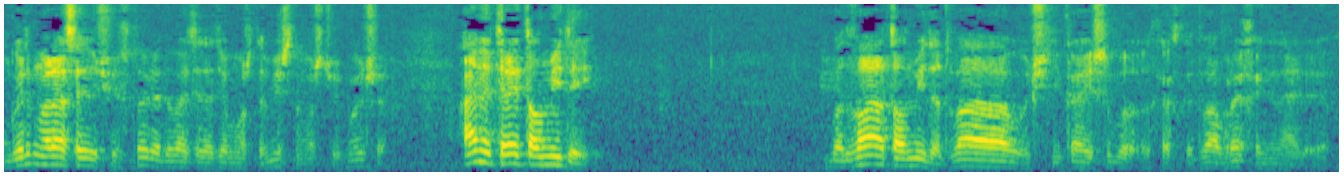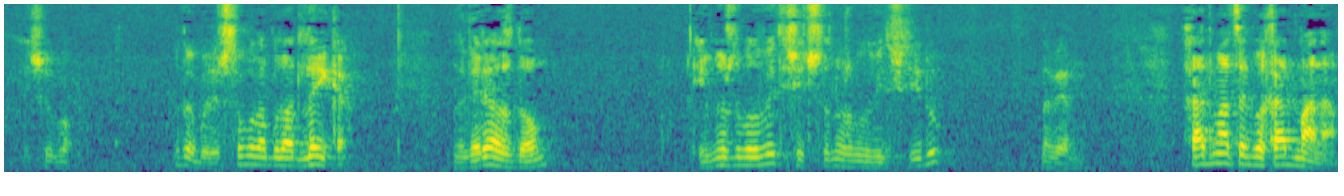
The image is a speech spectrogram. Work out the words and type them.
Говорит Мара следующую историю. Давайте дойдем, может, до Мишна, может, чуть больше. Аны Трей Талмидей. Два Талмида, два ученика Ишиба, как сказать, два Вреха, не знаю, Ишиба. Кто были? Была, была длейка. Загорелся дом. Им нужно было вытащить, что нужно было вытащить еду, наверное. Хадмацель бы хадмана.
